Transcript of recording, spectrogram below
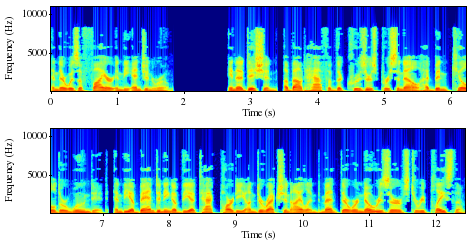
and there was a fire in the engine room. In addition, about half of the cruiser's personnel had been killed or wounded, and the abandoning of the attack party on Direction Island meant there were no reserves to replace them.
